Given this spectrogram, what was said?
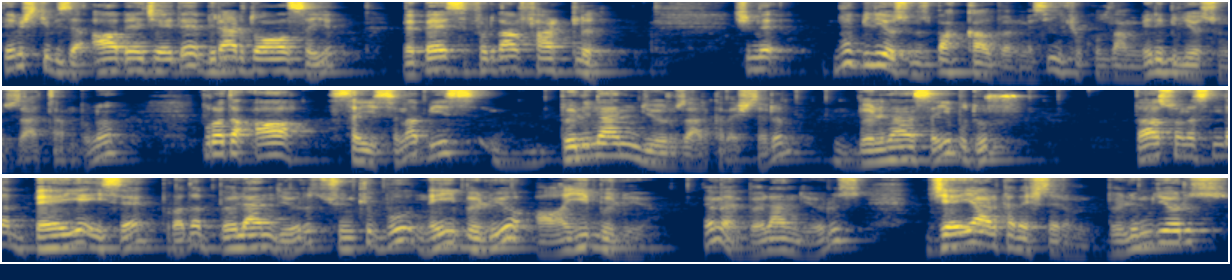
demiş ki bize ABCD birer doğal sayı ve B sıfırdan farklı. Şimdi bu biliyorsunuz bakkal bölmesi ilkokuldan beri biliyorsunuz zaten bunu. Burada A sayısına biz bölünen diyoruz arkadaşlarım. Bölünen sayı budur. Daha sonrasında B'ye ise burada bölen diyoruz. Çünkü bu neyi bölüyor? A'yı bölüyor. Değil mi? Bölen diyoruz. C'ye arkadaşlarım bölüm diyoruz.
